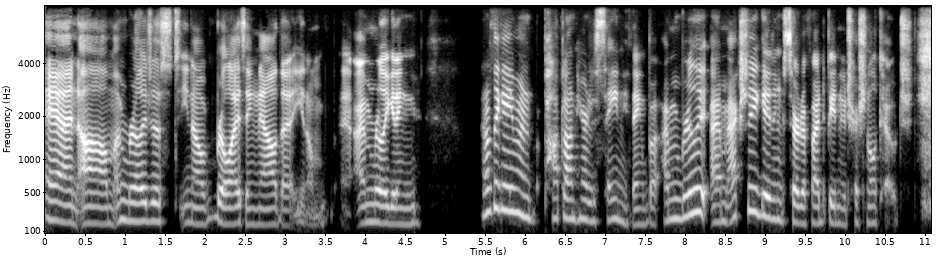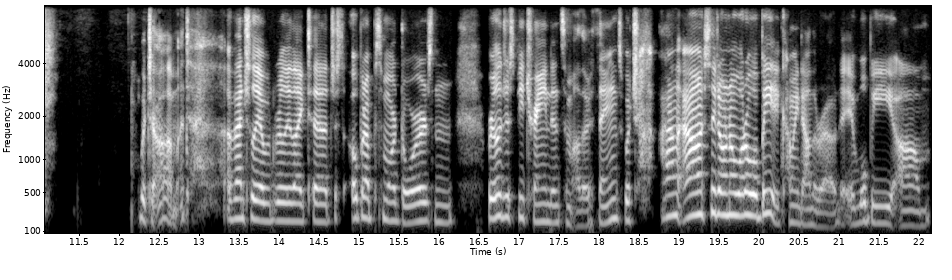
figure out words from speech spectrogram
and um I'm really just, you know, realizing now that, you know, I'm really getting I don't think I even popped on here to say anything, but I'm really I'm actually getting certified to be a nutritional coach which um eventually I would really like to just open up some more doors and really just be trained in some other things which I, honestly don't know what it will be coming down the road. It will be um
